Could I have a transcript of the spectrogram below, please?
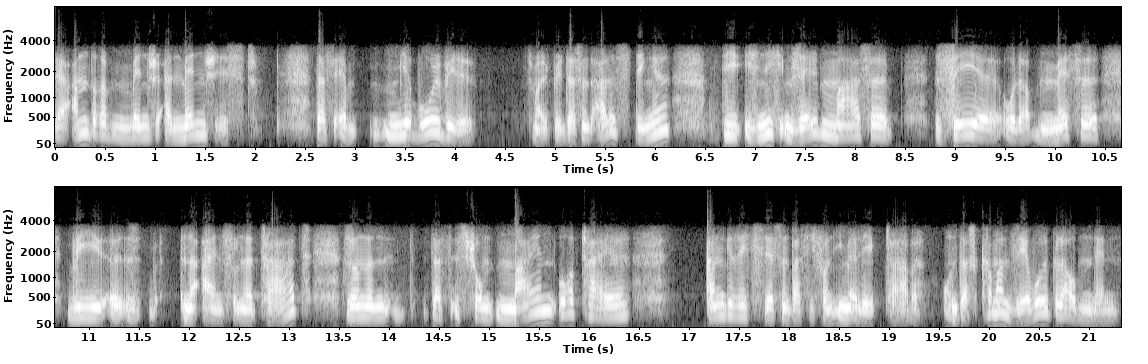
der andere Mensch ein Mensch ist, dass er mir wohl will. Zum Beispiel, das sind alles Dinge, die ich nicht im selben Maße sehe oder messe wie äh, eine einzelne Tat, sondern das ist schon mein Urteil angesichts dessen, was ich von ihm erlebt habe. Und das kann man sehr wohl Glauben nennen.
